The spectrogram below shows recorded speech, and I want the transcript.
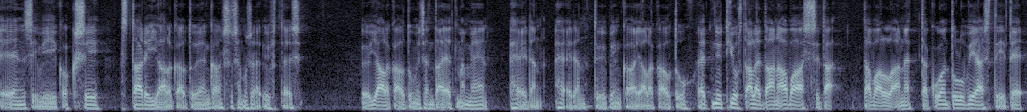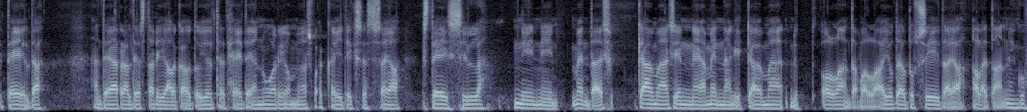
ensi viikoksi stadin jalkautujen kanssa semmoisen yhteisjalkautumisen tai että mä menen heidän, heidän tyypin kanssa jalkautuu. Et nyt just aletaan avaa sitä tavallaan, että kun on tullut viestiä te, teiltä – NTRltä ja Stadin jalkautujilta, että hei teidän nuori on myös vaikka Itiksessä ja Stacella, niin, niin mentäis käymään sinne ja mennäänkin käymään. Nyt ollaan tavallaan juteltu siitä ja aletaan niinku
